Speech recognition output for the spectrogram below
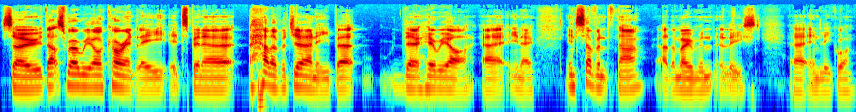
So that's where we are currently. It's been a hell of a journey, but there, here we are. Uh, you know, in seventh now at the moment, at least uh, in League One.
